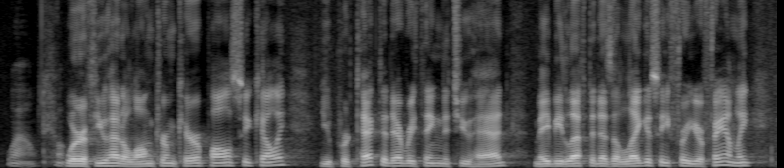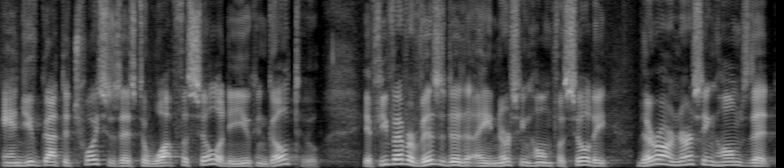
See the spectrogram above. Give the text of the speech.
Wow. Oh, Where if you had a long-term care policy, Kelly, you protected everything that you had, maybe left it as a legacy for your family, and you've got the choices as to what facility you can go to. If you've ever visited a nursing home facility, there are nursing homes that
